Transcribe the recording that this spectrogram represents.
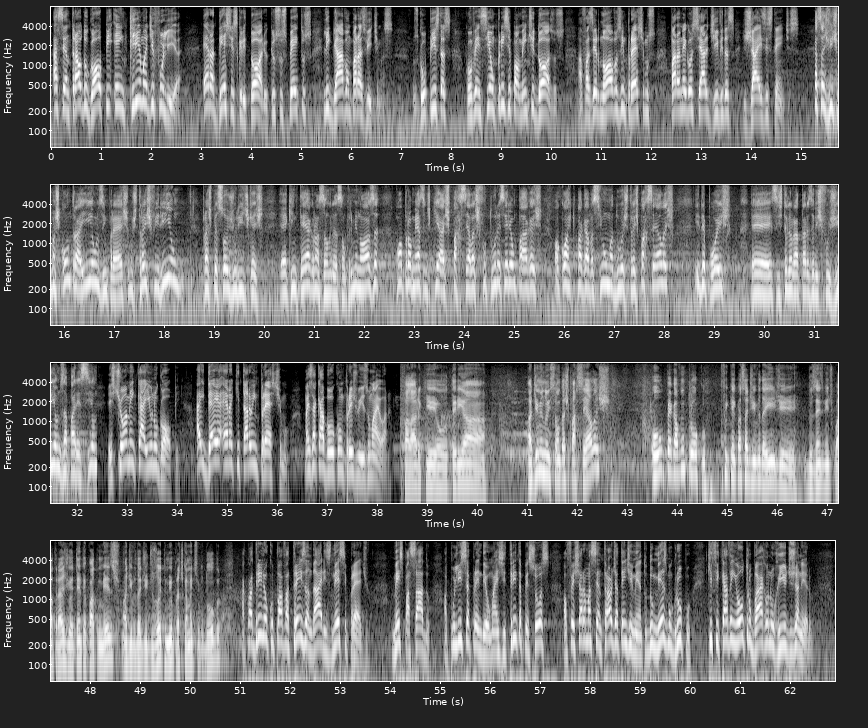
A central do golpe em clima de folia. Era desse escritório que os suspeitos ligavam para as vítimas. Os golpistas convenciam principalmente idosos a fazer novos empréstimos para negociar dívidas já existentes. Essas vítimas contraíam os empréstimos, transferiam para as pessoas jurídicas é, que integram essa organização criminosa, com a promessa de que as parcelas futuras seriam pagas. Ocorre que pagava-se uma, duas, três parcelas e depois é, esses estelionatários eles fugiam, desapareciam. Este homem caiu no golpe. A ideia era quitar o empréstimo, mas acabou com um prejuízo maior. Falaram que eu teria a diminuição das parcelas ou pegava um troco. Fiquei com essa dívida aí de 224 reais, de 84 meses, uma dívida de 18 mil, praticamente o dobro. A quadrilha ocupava três andares nesse prédio. Mês passado, a polícia prendeu mais de 30 pessoas ao fechar uma central de atendimento do mesmo grupo que ficava em outro bairro no Rio de Janeiro.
